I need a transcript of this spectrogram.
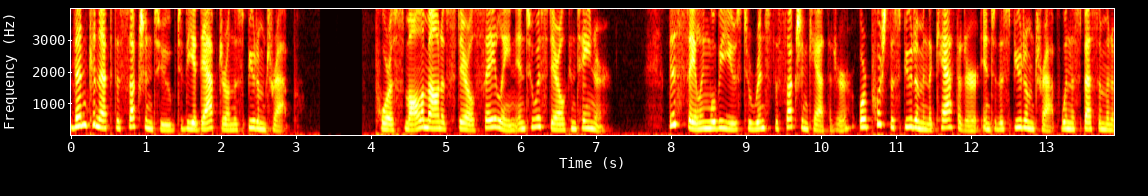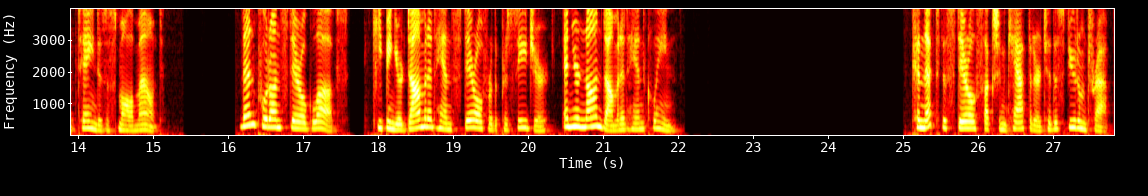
Then connect the suction tube to the adapter on the sputum trap. Pour a small amount of sterile saline into a sterile container. This saline will be used to rinse the suction catheter or push the sputum in the catheter into the sputum trap when the specimen obtained is a small amount. Then put on sterile gloves, keeping your dominant hand sterile for the procedure and your non-dominant hand clean. Connect the sterile suction catheter to the sputum trap.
